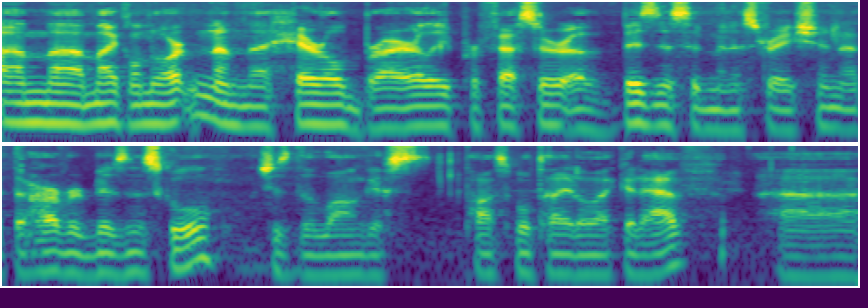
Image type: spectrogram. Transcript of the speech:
I'm uh, Michael Norton. I'm the Harold Brierley Professor of Business Administration at the Harvard Business School, which is the longest possible title I could have. Uh,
